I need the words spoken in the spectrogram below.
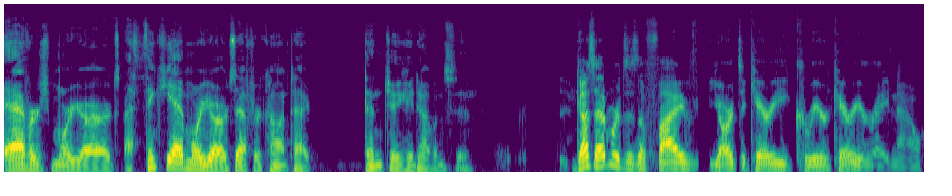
averaged more yards. I think he had more yards after contact than J.K. Dobbins did. Gus Edwards is a five yards a carry career carrier right now.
